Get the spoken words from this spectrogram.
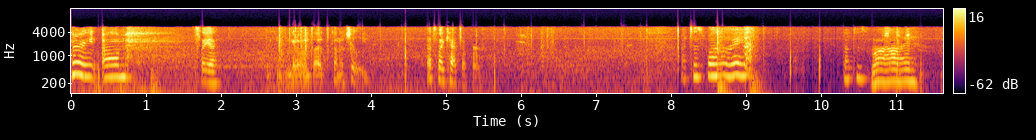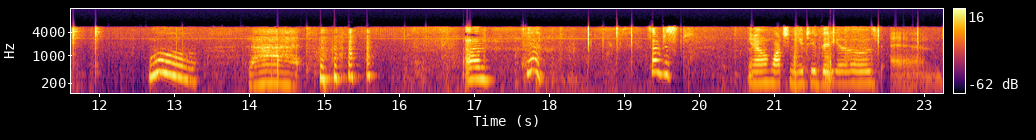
Alright, um, so yeah, you know, inside it's kind of chilly. That's why cats are fur. That is why. That is why. Whoa, that. um, yeah. So I'm just, you know, watching YouTube videos and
